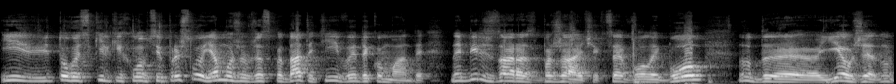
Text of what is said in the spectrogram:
І від того, скільки хлопців прийшло, я можу вже складати ті види команди. Найбільш зараз бажаючих це волейбол. Ну, де є вже ну,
